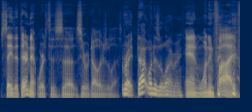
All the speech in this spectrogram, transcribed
say that their net worth is uh, zero dollars or less, Right, that one is alarming. and one in five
